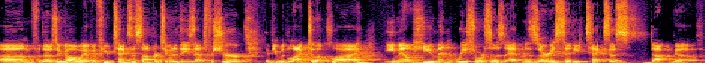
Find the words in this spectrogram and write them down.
um, for those of you all, we have a few Texas opportunities, that's for sure. If you would like to apply, email human resources at missouricitytexas.gov.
